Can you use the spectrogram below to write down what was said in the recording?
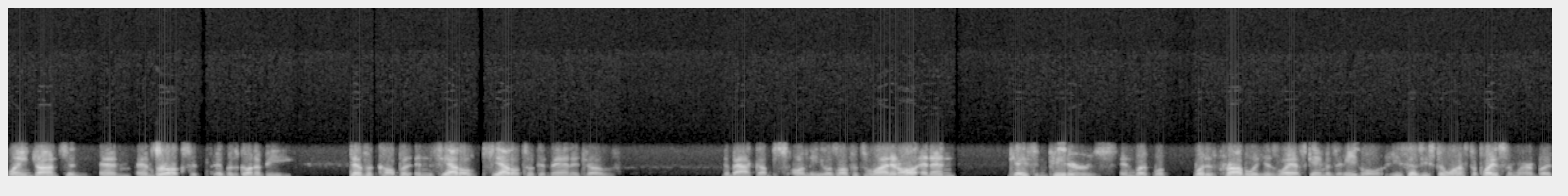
Lane Johnson and and Brooks, it, it was going to be difficult. But in Seattle, Seattle took advantage of the backups on the Eagles' offensive line, and all, and then Jason Peters in what what what is probably his last game as an Eagle. He says he still wants to play somewhere, but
